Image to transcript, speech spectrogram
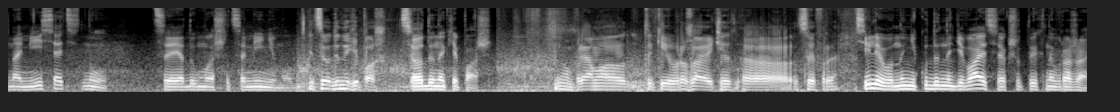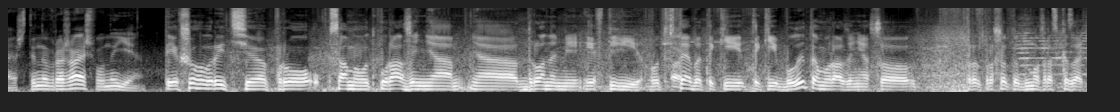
на місяць. Ну, це я думаю, що це мінімум. І це один екіпаж. Це один екіпаж. Ну прямо такі вражаючі е, цифри. Цілі вони нікуди не діваються, якщо ти їх не вражаєш. Ти не вражаєш, вони є. Якщо говорити про саме от ураження е, дронами FPV, от в тебе такі, такі були там ураження, що про, про що ти можеш розказати?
